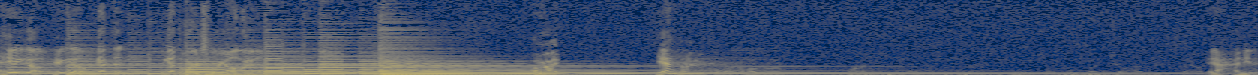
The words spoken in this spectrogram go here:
Yeah. Here you go. Here you go. We got the we got the words for you all lined up. All right. Yeah. I'm gonna go up. Yeah. I need to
